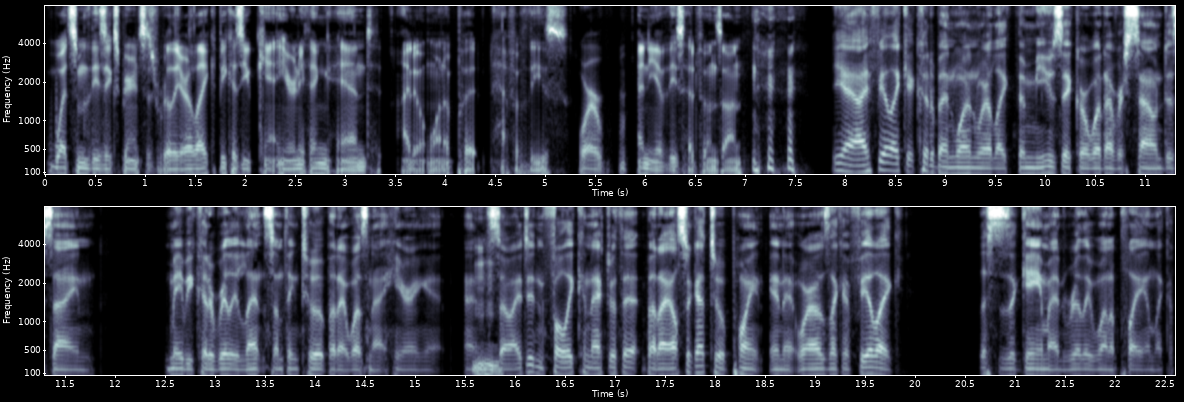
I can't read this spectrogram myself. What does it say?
what some of these experiences really are like because you can't hear anything, and I don't want to put half of these or any of these headphones on. Yeah, I feel like it could have been one where like the music or whatever sound design maybe could have really lent something to it, but I was not hearing it. And Mhm. so I didn't fully connect with it, but I also got to a point in it where I was like, I feel like this is a game I'd really want to play in like a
